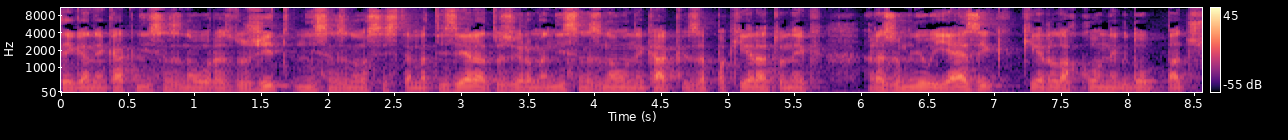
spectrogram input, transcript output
tega nekako nisem znal razložiti, nisem znal sistematizirati, oziroma nisem znal nekako zapakirati v nek razumljiv jezik, kjer lahko nekdo pač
